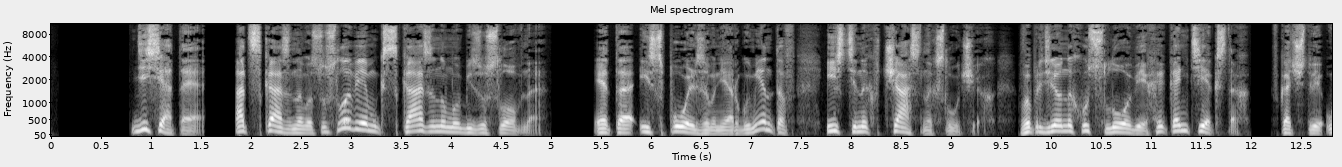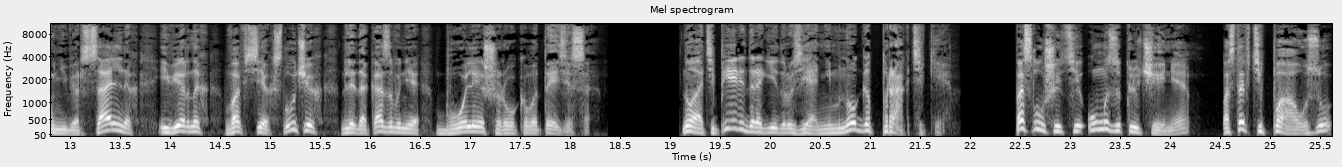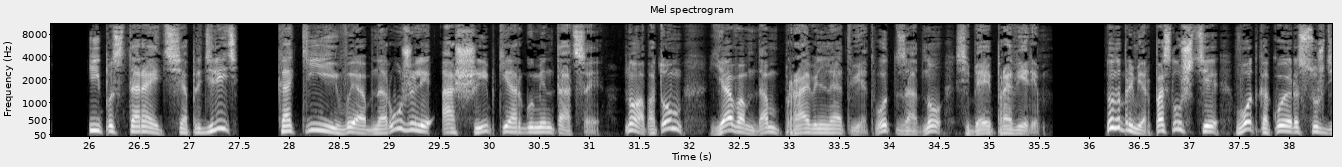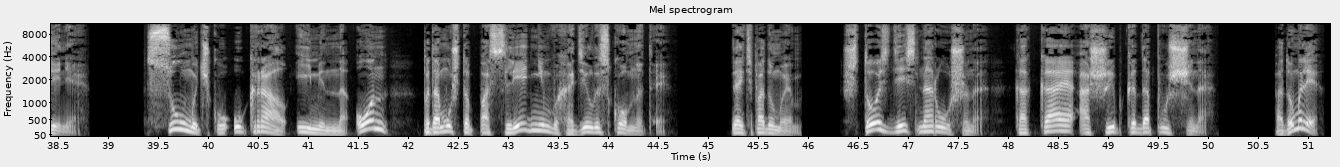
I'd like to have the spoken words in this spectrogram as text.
Десятое. От сказанного с условием к сказанному безусловно. Это использование аргументов, истинных в частных случаях, в определенных условиях и контекстах, качестве универсальных и верных во всех случаях для доказывания более широкого тезиса. Ну а теперь, дорогие друзья, немного практики. Послушайте умозаключение, поставьте паузу и постарайтесь определить, какие вы обнаружили ошибки аргументации. Ну а потом я вам дам правильный ответ. Вот заодно себя и проверим. Ну, например, послушайте вот какое рассуждение. Сумочку украл именно он – потому что последним выходил из комнаты. Давайте подумаем, что здесь нарушено, какая ошибка допущена. Подумали?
